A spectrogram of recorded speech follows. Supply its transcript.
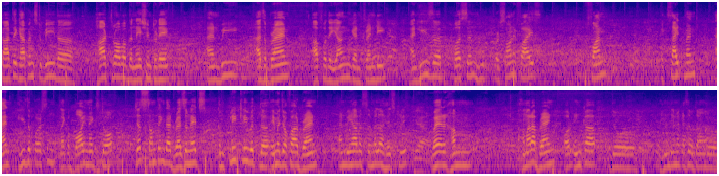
Kartik happens to be the heartthrob of the nation today, and we, as a brand, are for the young and trendy. And he's a person who personifies fun, excitement, and he's a person like a boy next door Just something that resonates completely with the image of our brand, and we have a similar history where हम हमारा ब्रांड और इनका जो हिंदी में कैसे होता हूँ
